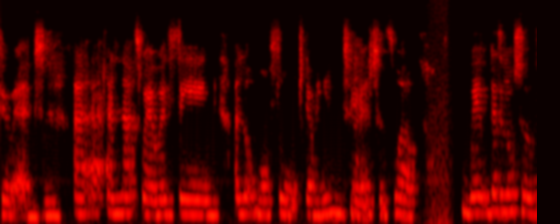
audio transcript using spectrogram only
to it. Mm-hmm. Uh, and that's where we're seeing a lot more thought going into mm-hmm. it as well. We're, there's a lot of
